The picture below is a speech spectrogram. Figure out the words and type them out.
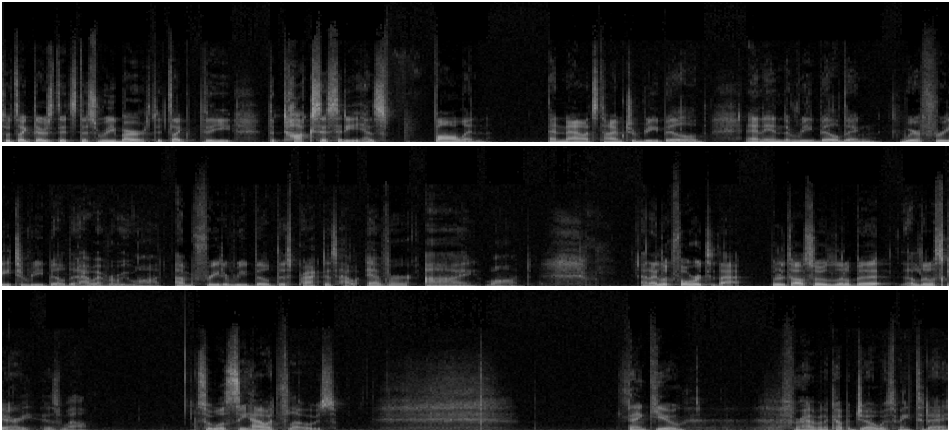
So it's like there's it's this rebirth. It's like the the toxicity has fallen and now it's time to rebuild. And in the rebuilding, we're free to rebuild it however we want. I'm free to rebuild this practice however I want. And I look forward to that. But it's also a little bit a little scary as well. So we'll see how it flows. Thank you for having a cup of joe with me today.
